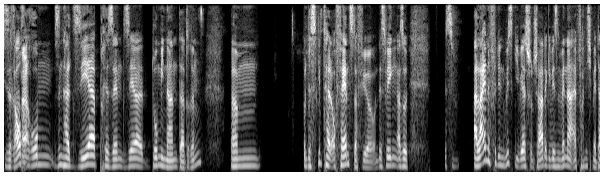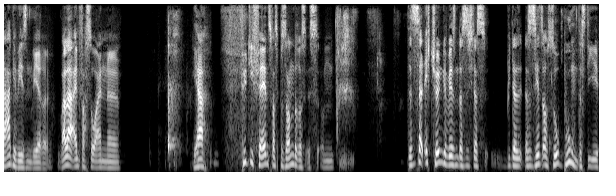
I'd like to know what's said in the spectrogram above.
diese Raucharomen ja. sind halt sehr präsent, sehr dominant da drin. Ähm, und es gibt halt auch Fans dafür. Und deswegen, also es alleine für den Whisky wäre es schon schade gewesen, wenn er einfach nicht mehr da gewesen wäre, weil er einfach so eine, ja, für die Fans was Besonderes ist und das ist halt echt schön gewesen, dass sich das wieder, dass es jetzt auch so boomt, dass die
